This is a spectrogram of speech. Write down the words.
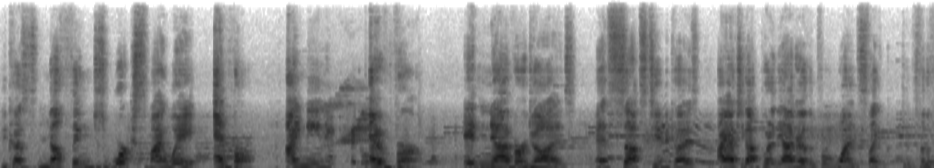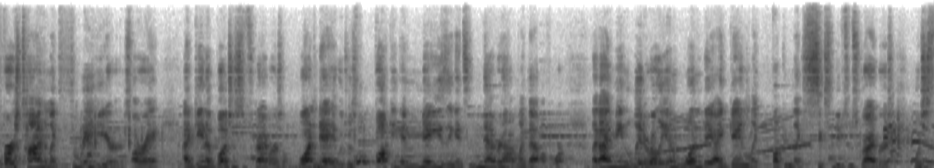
because nothing just works my way, ever. I mean, ever. It never does. And it sucks too because I actually got put in the algorithm for once, like for the first time in like three years, alright? I gained a bunch of subscribers in one day, which was fucking amazing. It's never happened like that before. Like, I mean, literally in one day I gained like fucking like 60 new subscribers, which is,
